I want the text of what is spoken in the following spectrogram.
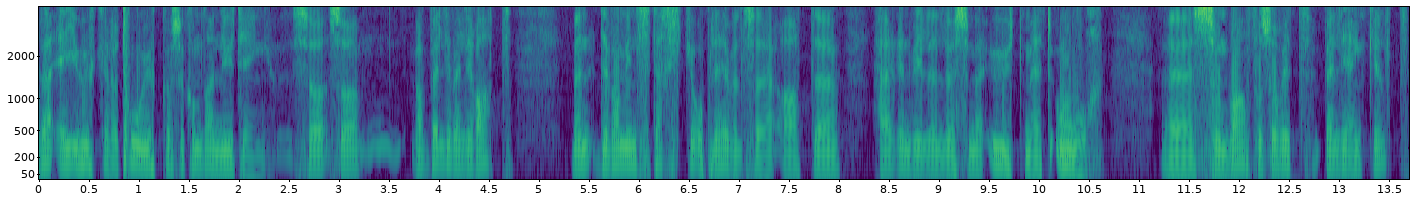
hver ei uke eller to uker så kom det en ny ting. Så, så Det var veldig, veldig rart. Men det var min sterke opplevelse at uh, Herren ville løse meg ut med et ord uh, som var for så vidt veldig enkelt,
